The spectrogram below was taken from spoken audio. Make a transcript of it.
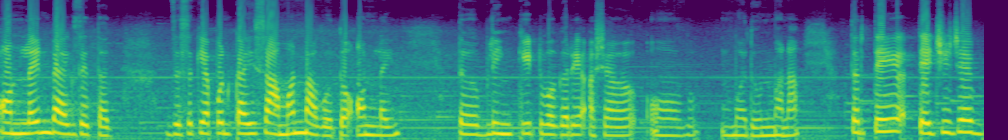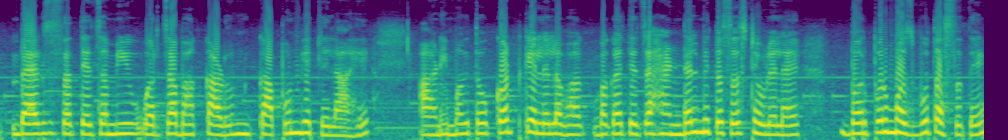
ऑनलाईन बॅग्स येतात जसं की आपण काही सामान मागवतो ऑनलाईन तर ब्लिंकिट वगैरे अशा मधून म्हणा तर ते त्याची जे बॅग्स असतात त्याचा मी वरचा भाग काढून कापून घेतलेला आहे. आणि मग तो कट केलेला भाग बघा त्याचं हँडल मी तसंच ठेवलेलं आहे. भरपूर मजबूत असतं ते.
